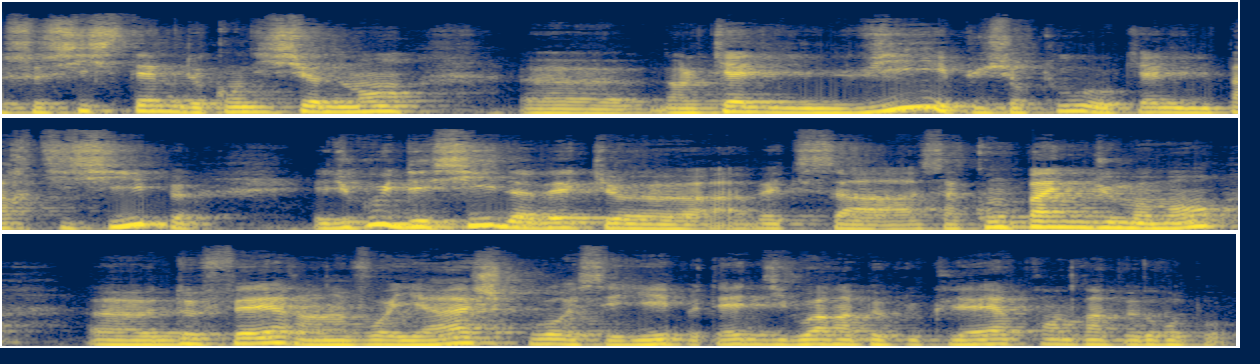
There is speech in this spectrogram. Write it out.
ce système de conditionnement euh, dans lequel il vit et puis surtout auquel il participe. Et du coup, il décide avec, avec sa, compagne du moment de faire un voyage pour essayer peut-être d'y voir un peu plus clair, prendre un peu de repos.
